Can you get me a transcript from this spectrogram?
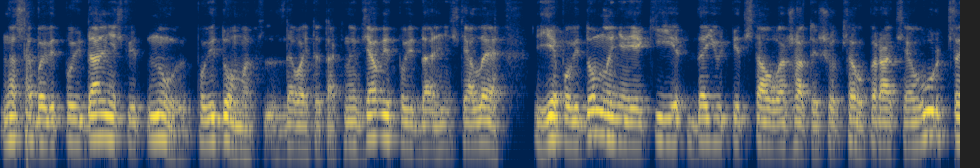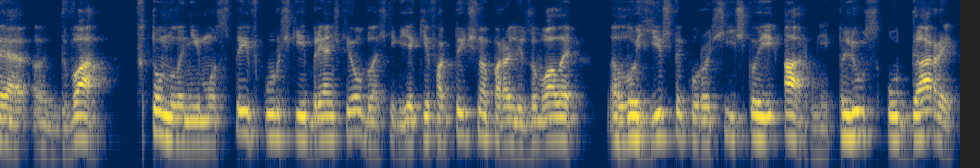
на себе відповідальність від ну повідомив, давайте так, не взяв відповідальність, але є повідомлення, які дають підставу вважати, що це операція ГУР. Це е, два втомлені мости в Курській і Брянській області, які фактично паралізували логістику російської армії, плюс удари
